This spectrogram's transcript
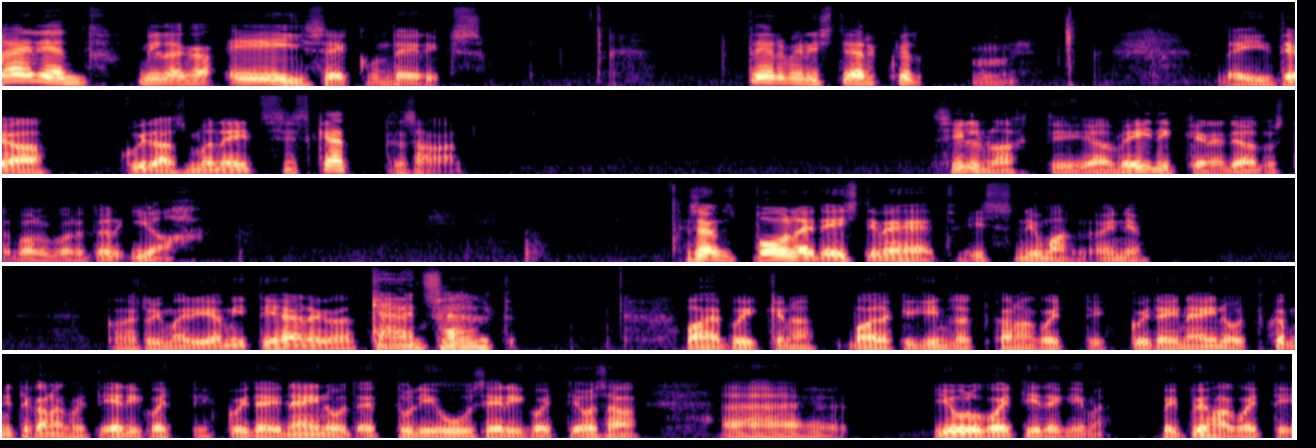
väljend, millega ei sekundeeriks. tervenisti ärkvel mm.. ei tea, kuidas ma neid siis kätte saan. silm lahti ja veidikene teadvustab olukorda, jah see on pooled Eesti mehed, issand jumal, onju. Kadri-Maria Miti häälega cancelled. vahepõikena, vaadake kindlalt kanakotti, kui te ei näinud, mitte kanakotti, erikotti, kui te ei näinud, et tuli uus erikoti osa äh,. jõulukoti tegime või pühakoti,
